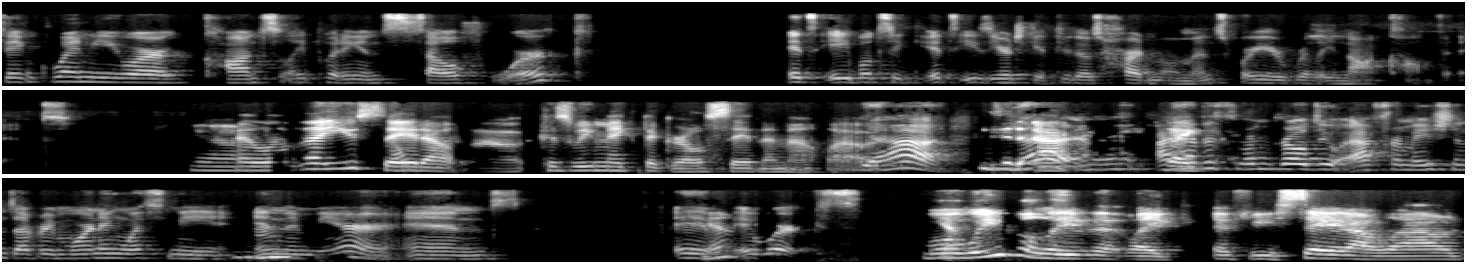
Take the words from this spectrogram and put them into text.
think when you are constantly putting in self work, it's able to, it's easier to get through those hard moments where you're really not confident. Yeah. I love that you say it out loud because we make the girls say them out loud. Yeah. yeah. Act, I, like, had this one girl do affirmations every morning with me mm-hmm. in the mirror and it, yeah. it works. Well, yeah. we believe that like if you say it out loud,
